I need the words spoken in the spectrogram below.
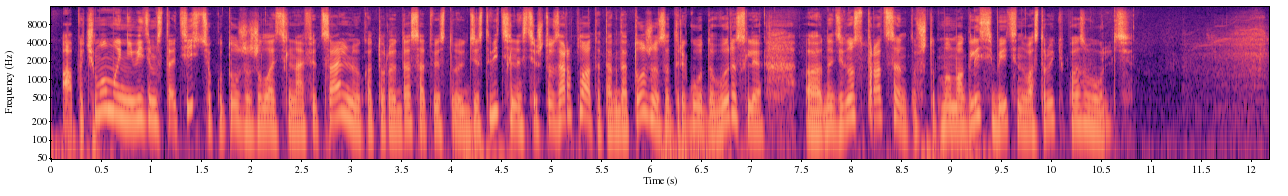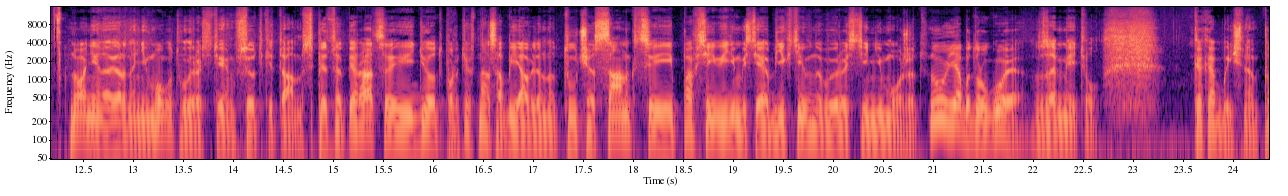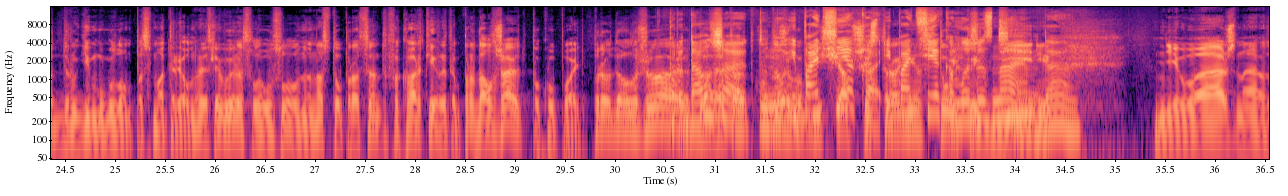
а почему мы не видим статистику, тоже желательно официальную, которая, да, соответствует действительности, что зарплаты тогда тоже за три года выросли э, на 90%, чтобы мы могли себе эти новостройки позволить? Но они, наверное, не могут вырасти. Все-таки там спецоперация идет, против нас объявлена туча санкций, по всей видимости, объективно вырасти не может. Ну, я бы другое заметил как обычно, под другим углом посмотрел. Но если выросло условно на 100%, а квартиры-то продолжают покупать? Продолжают. Продолжают. Да, это откуда ну, же ипотека, в ипотека, мы же знаем, денег? да. Неважно,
